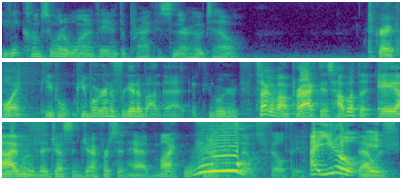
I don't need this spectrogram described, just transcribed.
Do you think Clemson would have won if they didn't have to practice in their hotel? It's a great point. People people are going to forget about that. People are going to talk about practice. How about the AI move that Justin Jefferson had? My goodness, that was filthy. I, you know, that it, was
